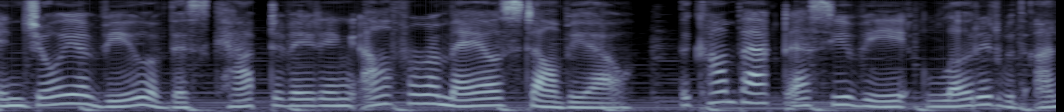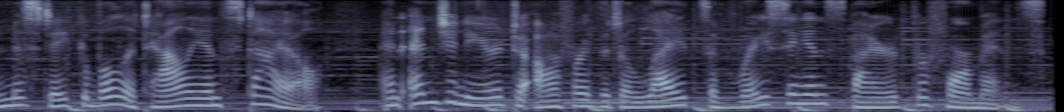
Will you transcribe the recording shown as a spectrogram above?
Enjoy a view of this captivating Alfa Romeo Stelvio, the compact SUV loaded with unmistakable Italian style and engineered to offer the delights of racing-inspired performance.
